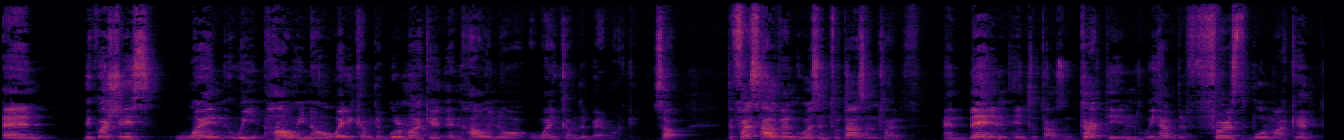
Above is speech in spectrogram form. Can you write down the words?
and the question is when we, how we know when come the bull market and how we know when come the bear market. So the first halving was in 2012. And then in 2013, we have the first bull market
